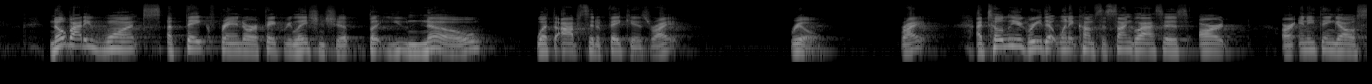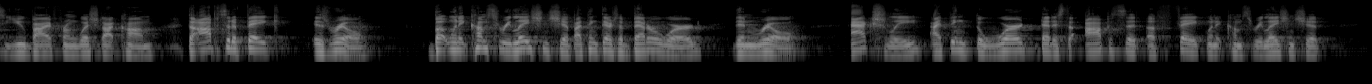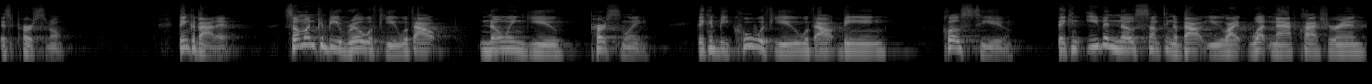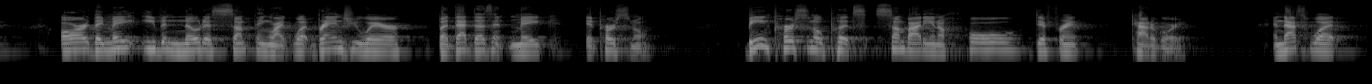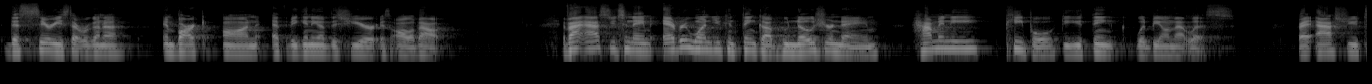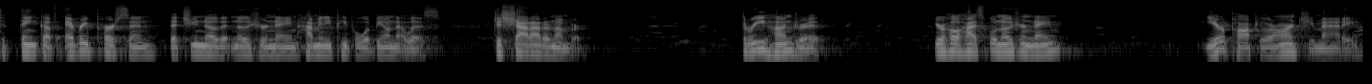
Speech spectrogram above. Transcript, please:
Nobody wants a fake friend or a fake relationship, but you know what the opposite of fake is, right? Real, right? I totally agree that when it comes to sunglasses, art, or anything else you buy from wish.com, the opposite of fake is real. But when it comes to relationship, I think there's a better word than real. Actually, I think the word that is the opposite of fake when it comes to relationship is personal. Think about it. Someone can be real with you without knowing you personally. They can be cool with you without being close to you. They can even know something about you, like what math class you're in, or they may even notice something like what brands you wear, but that doesn't make it personal. Being personal puts somebody in a whole different category. And that's what this series that we're to embark on at the beginning of this year is all about. If I asked you to name everyone you can think of who knows your name, how many people do you think would be on that list? If I asked you to think of every person that you know that knows your name, how many people would be on that list? Just shout out a number. 300. Your whole high school knows your name? You're popular, aren't you, Maddie?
